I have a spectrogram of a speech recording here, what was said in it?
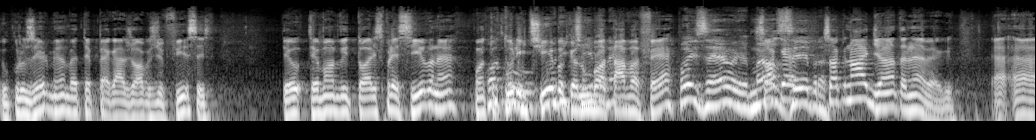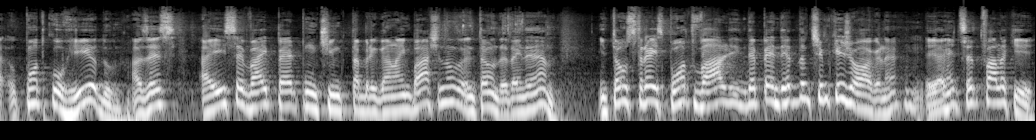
O Cruzeiro mesmo vai ter que pegar jogos difíceis. Teve, teve uma vitória expressiva, né? Contra, o Contra o Curitiba, que eu não Curitiba, né? botava fé. Pois é, maior Só que, zebra. só que não adianta, né, velho? É, é, o ponto corrido, às vezes, aí você vai e perde pra um time que tá brigando lá embaixo, não, então, tá entendendo? Então os três pontos valem independente do time que joga, né? E a gente sempre fala aqui.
